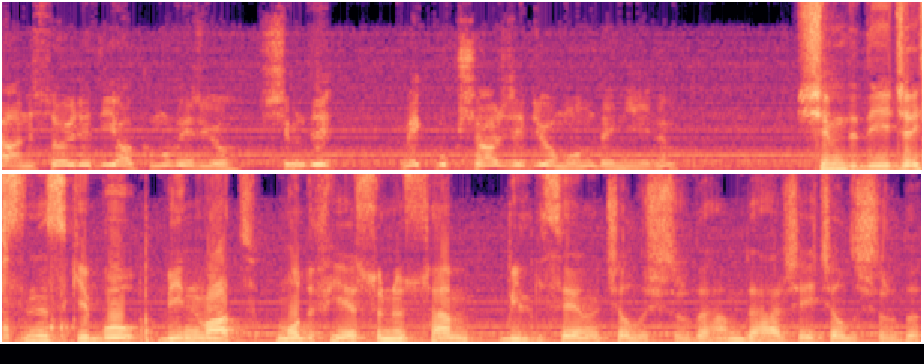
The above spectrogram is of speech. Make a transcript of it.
Yani söylediği akımı veriyor. Şimdi MacBook şarj ediyor mu onu deneyelim. Şimdi diyeceksiniz ki bu 1000 watt modifiye sünüz hem bilgisayarını çalıştırdı hem de her şeyi çalıştırdı.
